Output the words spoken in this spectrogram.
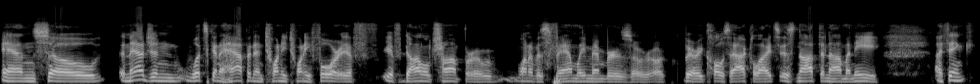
And so imagine what's going to happen in 2024 if if Donald Trump or one of his family members or, or, very close acolytes is not the nominee. I think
